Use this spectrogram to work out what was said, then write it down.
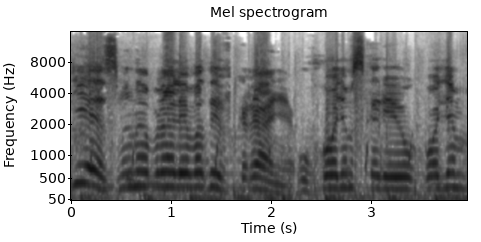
Yes! Мы набрали воды в кране. Уходим скорее, уходим.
